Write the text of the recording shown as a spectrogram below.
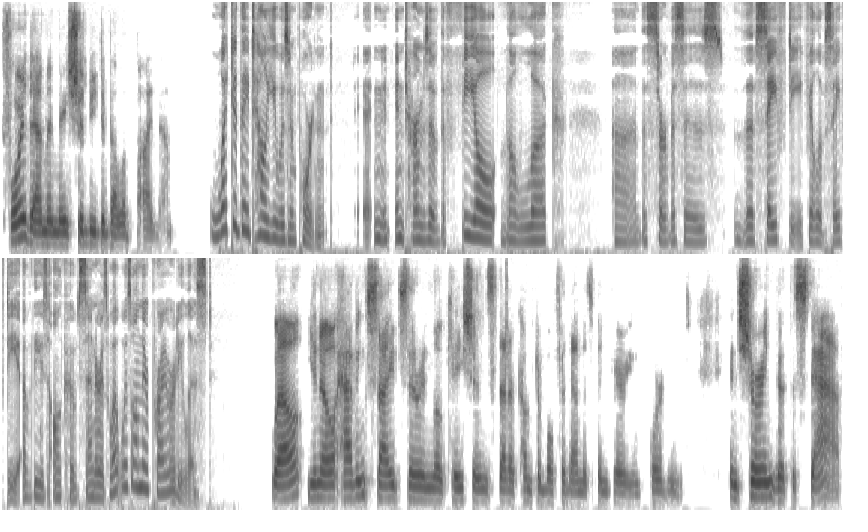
for them and they should be developed by them. What did they tell you was important in, in terms of the feel, the look, uh, the services, the safety, feel of safety of these allcove centers? What was on their priority list? Well, you know, having sites that are in locations that are comfortable for them has been very important. Ensuring that the staff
